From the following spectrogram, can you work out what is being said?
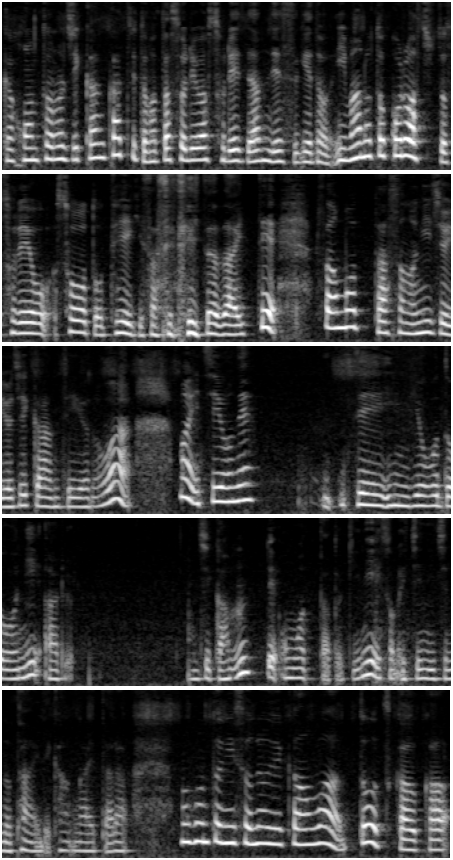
が本当の時間かっていうとまたそれはそれなんですけど今のところはちょっとそれをそうと定義させていただいて そう思ったその24時間っていうのはまあ一応ね全員平等にある時間って思った時にその1日の単位で考えたらもう本当にその時間はどう使うか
